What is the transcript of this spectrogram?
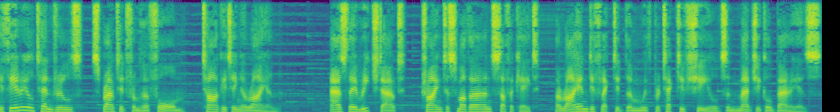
Ethereal tendrils sprouted from her form, targeting Orion. As they reached out, trying to smother and suffocate, Orion deflected them with protective shields and magical barriers.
